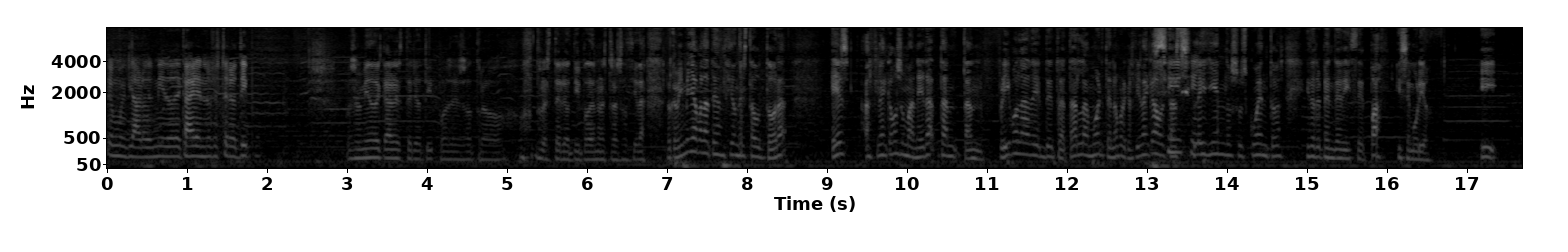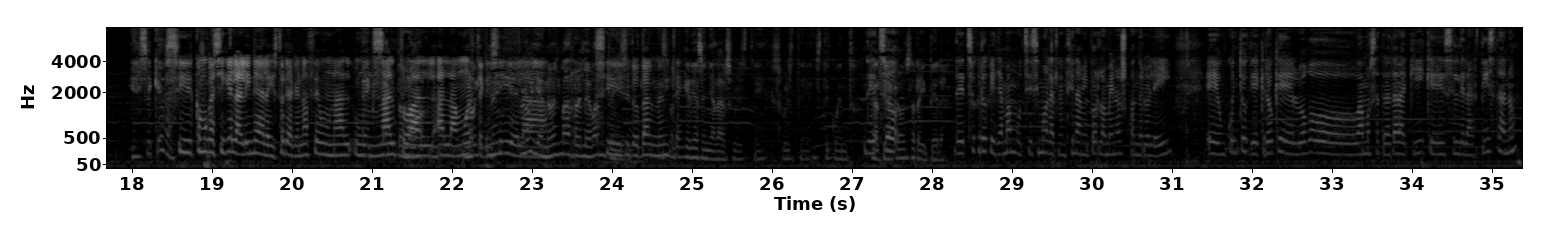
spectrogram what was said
es muy claro el miedo de caer en los estereotipos. Pues el miedo de caer en estereotipos es otro, otro estereotipo de nuestra sociedad. Lo que a mí me llama la atención de esta autora es, al fin y al cabo, su manera tan, tan frívola de, de tratar la muerte, ¿no? Porque al fin y al cabo Sí, estás sí. leyendo sus cuentos y de repente dice, ¡paf! y se murió. Y, y ahí se queda. Sí, es como que sigue la línea de la historia, que no hace un, al- un Exacto, alto no- al- a la muerte, no- que no sigue la... influye, no es más relevante. Sí, sí, Es lo totalmente. que quería señalar sobre este, sobre este, este cuento. De que al hecho- se reitera. De hecho, creo que llama muchísimo la atención a mí, por lo menos cuando lo leí. eh, un cuento que creo que luego vamos a tratar aquí, que es el del artista, ¿no?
